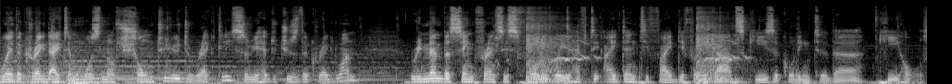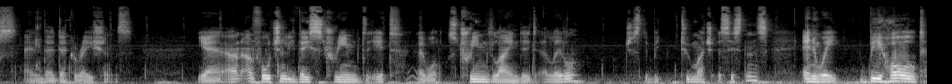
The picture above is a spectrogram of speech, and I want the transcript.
where the correct item was not shown to you directly, so you had to choose the correct one. Remember St. Francis Folly, where you have to identify different guards' keys according to the keyholes and their decorations. Yeah, and unfortunately they streamed it, uh, well, streamlined it a little, just a bit too much assistance. Anyway, behold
